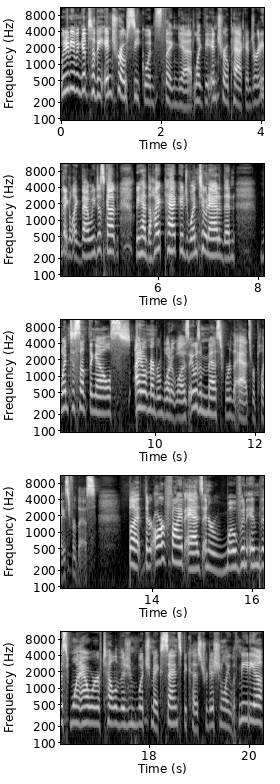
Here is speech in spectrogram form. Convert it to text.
We didn't even get to the intro sequence thing yet, like the intro package or anything like that. We just got, we had the hype package, went to an ad, and then went to something else. I don't remember what it was. It was a mess where the ads were placed for this. But there are five ads interwoven in this one hour of television, which makes sense because traditionally with media,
